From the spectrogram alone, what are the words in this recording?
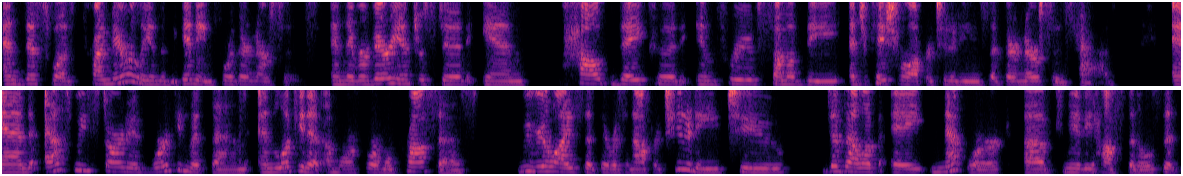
And this was primarily in the beginning for their nurses. And they were very interested in how they could improve some of the educational opportunities that their nurses had. And as we started working with them and looking at a more formal process, we realized that there was an opportunity to develop a network of community hospitals that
